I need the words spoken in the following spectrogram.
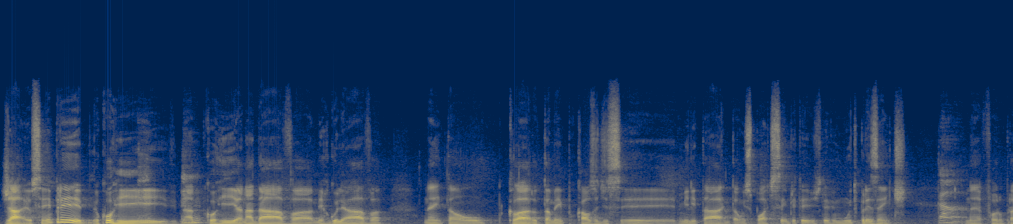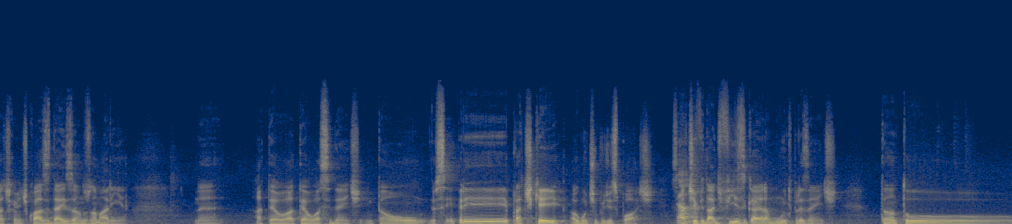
Já, eu sempre eu corri, na, corria, nadava, mergulhava, né? Então, claro, também por causa de ser militar, então o esporte sempre teve, esteve muito presente. Tá. Né? Foram praticamente quase 10 anos na Marinha, né? Até o, até o acidente. Então, eu sempre pratiquei algum tipo de esporte. Tá. A atividade física era muito presente. Tanto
